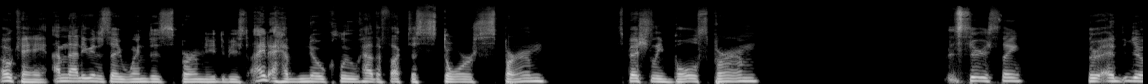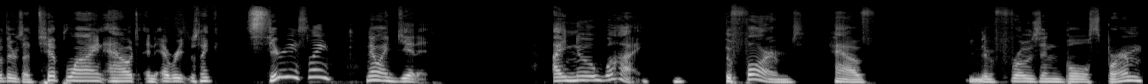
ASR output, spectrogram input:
okay i'm not even to say when does sperm need to be i have no clue how the fuck to store sperm especially bull sperm. Seriously? There and you know there's a tip line out and every it's like seriously? Now i get it. I know why the farms have the frozen bull sperm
